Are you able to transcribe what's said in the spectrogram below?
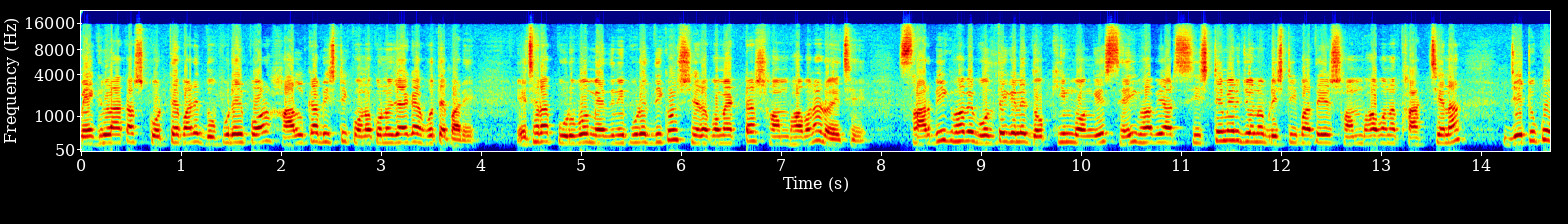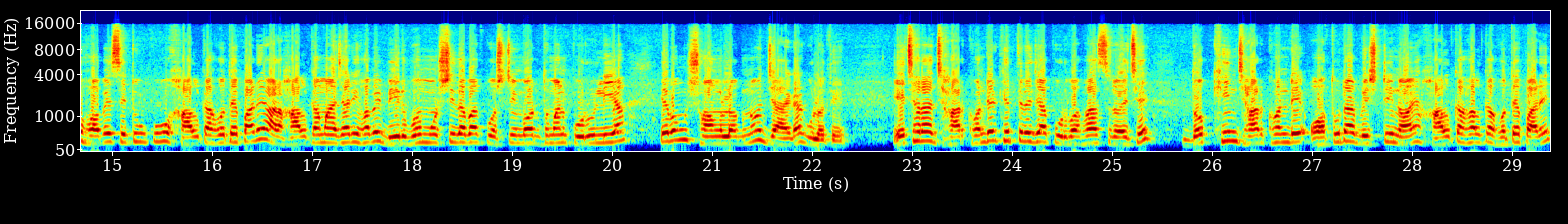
মেঘলা আকাশ করতে পারে দুপুরের পর, হালকা বৃষ্টি কোনো কোনো জায়গায় হতে পারে। এছাড়া পূর্ব মেদিনীপুরের দিকেও সেরকম একটা সম্ভাবনা রয়েছে। সার্বিকভাবে বলতে গেলে দক্ষিণবঙ্গে সেইভাবে আর সিস্টেমের জন্য বৃষ্টিপাতের সম্ভাবনা থাকছে না। যেটুকু হবে সেটুকু হালকা হতে পারে, আর হালকা মাঝারি হবে বীরভূম, মুর্শিদাবাদ, পশ্চিম বর্ধমান, পুরুলিয়া এবং সংলগ্ন জায়গাগুলোতে। এছাড়া ঝাড়খণ্ডের ক্ষেত্রে যা পূর্বাভাস রয়েছে, দক্ষিণ ঝাড়খণ্ডে অতটা বৃষ্টি নয়, হালকা হালকা হতে পারে।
